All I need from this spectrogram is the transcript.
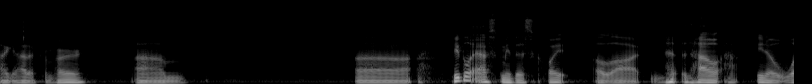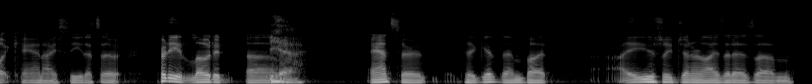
I got it from her. Um, uh, people ask me this quite a lot. how you know what can I see? That's a pretty loaded uh, yeah. answer to give them, but I usually generalize it as um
